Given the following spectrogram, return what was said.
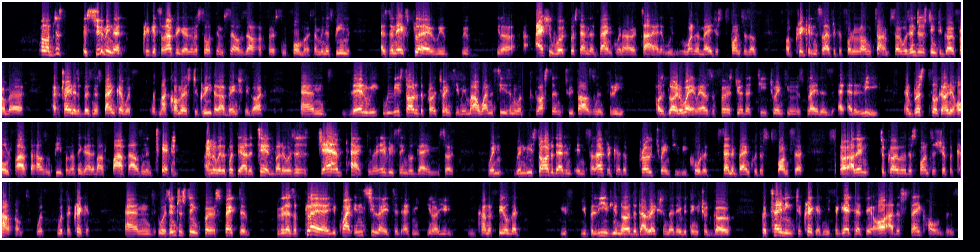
Well, I'm just assuming that Cricket South Africa are going to sort themselves out first and foremost. I mean, it's been, as an ex-player, we, we you know, I actually worked for Standard Bank when I retired. It was one of the major sponsors of, of cricket in South Africa for a long time. So it was interesting to go from a, a train as a business banker with, with my commerce degree that I eventually got. And then we, we started the Pro 20. I mean, my one season with Gloucester in 2003, I was blown away. I mean, it was the first year that T20 was played as, at, at a league. And Bristol could only hold 5,000 people. I think I had about 5,010. I don't know where they put the other 10, but it was just jam packed, you know, every single game. So when when we started that in, in South Africa, the Pro 20, we called it Standard Bank with a sponsor. So I then took over the sponsorship account with, with the cricket. And it was interesting perspective because as a player, you're quite insulated and, you know, you, you kind of feel that you, you believe you know the direction that everything should go pertaining to cricket. And you forget that there are other stakeholders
